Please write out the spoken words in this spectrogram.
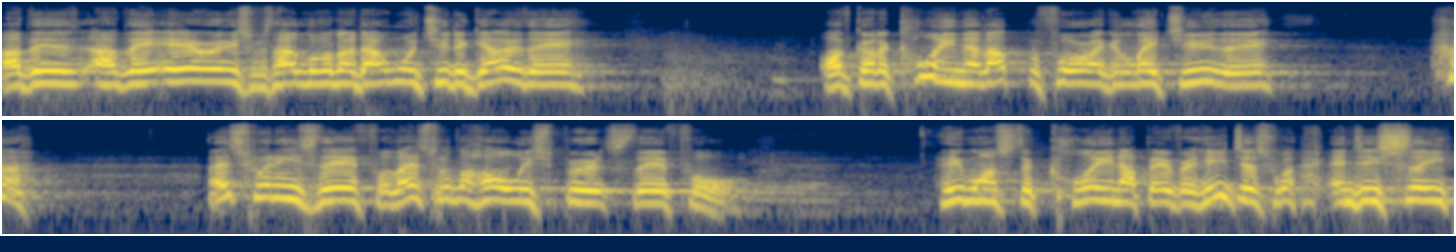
Are there, are there areas with, oh Lord, I don't want you to go there? I've got to clean that up before I can let you there. Huh. That's what He's there for. That's what the Holy Spirit's there for. He wants to clean up everything. He just and you see,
